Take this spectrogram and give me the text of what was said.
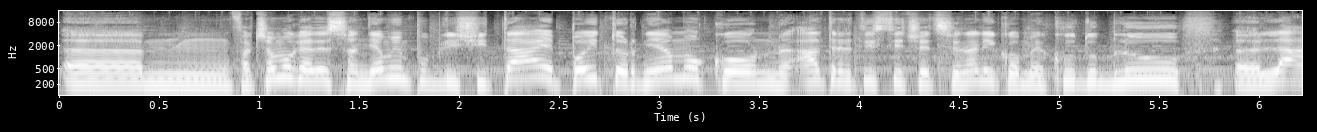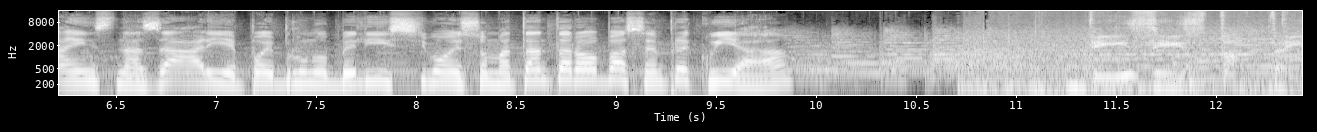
Ehm, facciamo che adesso andiamo in pubblicità e poi torniamo con altri artisti eccezionali come Kudu Blue, eh, Lines, Nasari e poi Bruno Bellissimo, insomma tanta roba sempre qui a... Pop. This is Pop.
